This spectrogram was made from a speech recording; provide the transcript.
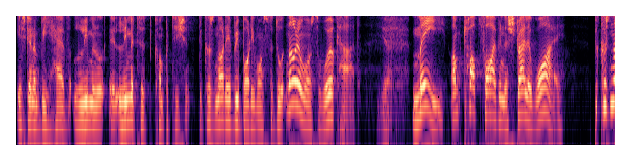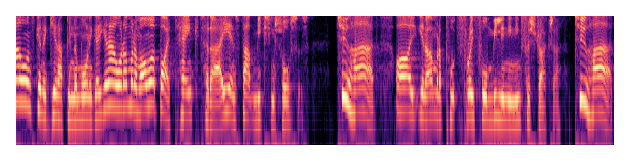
is going to be have lim- limited competition because not everybody wants to do it. No one wants to work hard. Yeah. Me, I'm top five in Australia. Why? Because no one's going to get up in the morning and go, you know what, I'm going to, I might buy a tank today and start mixing sauces. Too hard. Oh, you know, I'm going to put three, four million in infrastructure. Too hard.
